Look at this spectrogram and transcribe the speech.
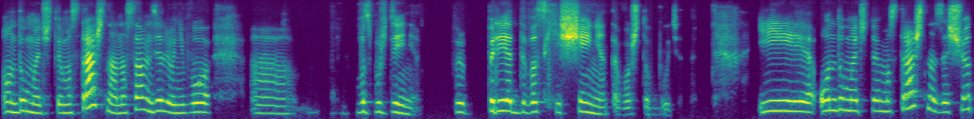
Он думает, что ему страшно, а на самом деле у него э, возбуждение, предвосхищение того, что будет. И он думает, что ему страшно за счет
